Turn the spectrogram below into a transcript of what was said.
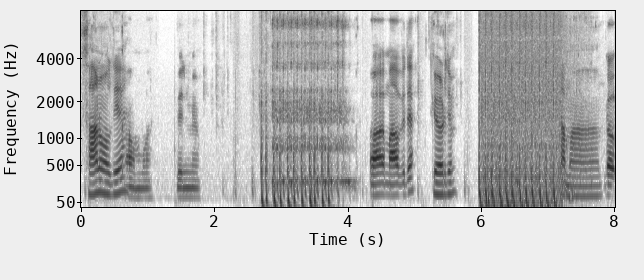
Sağ ne oldu ya? Ama bilmiyorum. Aa mavide. Gördüm. Tamam. Go.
